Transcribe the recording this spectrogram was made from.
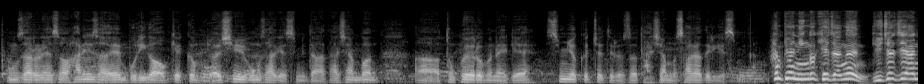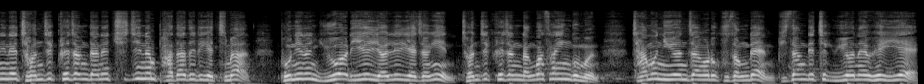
봉사를 해서 한인사회에 무리가 없게끔 열심히 봉사하겠습니다. 다시 한번 어, 동포 여러분에게 심려 끝져드려서 다시 한번 사과드리겠습니다. 한편 임국 회장은 뉴저지 한인의 전직 회장단의 취지는 받아들이겠지만 본인은 6월 2일 열릴 예정인 전직 회장단과 상임고문, 자문위원장으로 구성된 비상대책위원회 회의에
